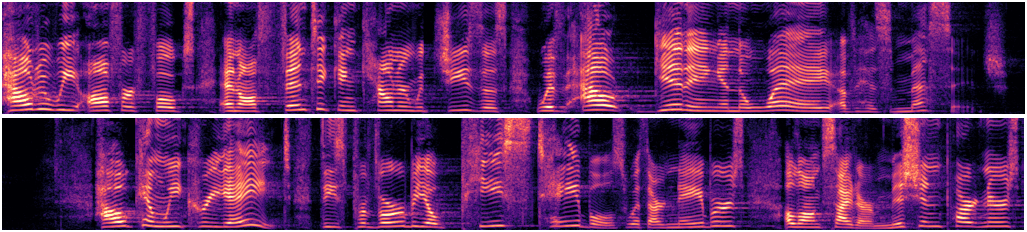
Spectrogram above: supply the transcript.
How do we offer folks an authentic encounter with Jesus without getting in the way of his message? How can we create these proverbial peace tables with our neighbors, alongside our mission partners,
